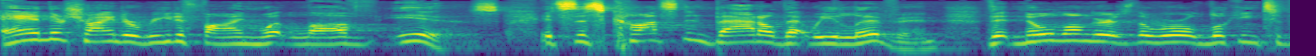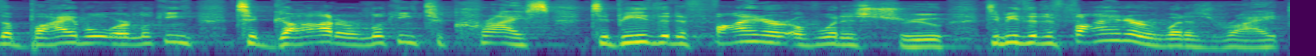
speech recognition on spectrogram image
And they're trying to redefine what love is. It's this constant battle that we live in that no longer is the world looking to the Bible or looking to God or looking to Christ to be the definer of what is true, to be the definer of what is right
